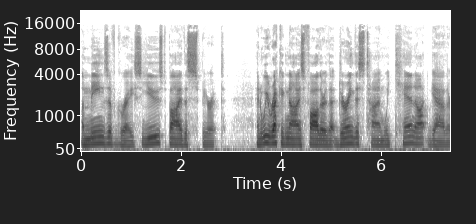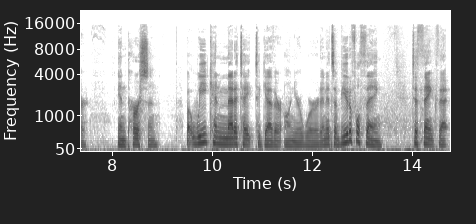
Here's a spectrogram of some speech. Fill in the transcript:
a means of grace used by the Spirit. And we recognize, Father, that during this time we cannot gather in person but we can meditate together on your word. And it's a beautiful thing to think that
